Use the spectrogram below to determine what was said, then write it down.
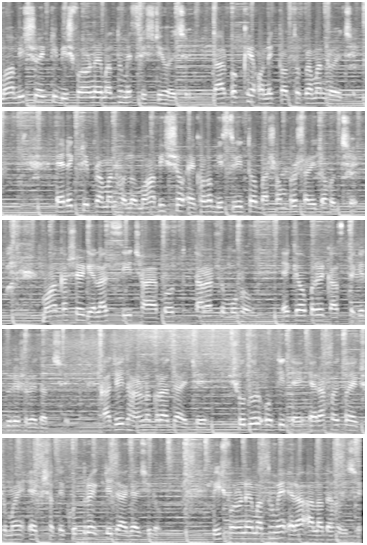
মহাবিশ্ব একটি বিস্ফোরণের মাধ্যমে সৃষ্টি হয়েছে। তার পক্ষে অনেক তথ্য প্রমাণ রয়েছে। এর একটি প্রমাণ হলো, মহাবিশ্ব এখনও বিস্তৃত বা সম্প্রসারিত হচ্ছে। মহাকাশের গ্যালাক্সি, ছায়াপথ, তারাসমূহ একে অপরের কাছ থেকে দূরে সরে যাচ্ছে। কাজেই ধারণা করা যায় যে, সুদূর অতীতে এরা হয়তো একসময় একসাথে ক্ষুদ্র একটি জায়গায় ছিল। বিস্ফোরণের মাধ্যমে এরা আলাদা হয়েছে।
